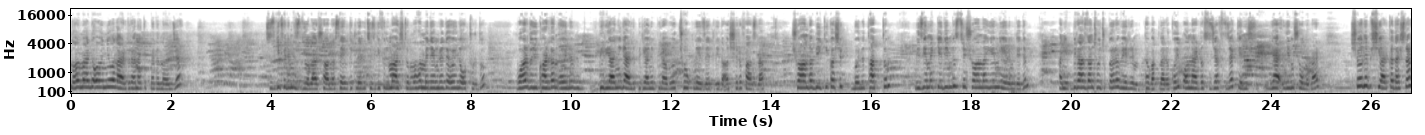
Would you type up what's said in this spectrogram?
Normalde oynuyorlardı Rana gitmeden önce. Çizgi film izliyorlar şu anda. Sevdikleri çizgi filmi açtım. Muhammed Emre de öyle oturdu. Bu arada yukarıdan öyle bir biryani geldi. Biryani pilavı çok lezzetliydi. Aşırı fazla. Şu anda bir iki kaşık böyle tattım. Biz yemek yediğimiz için şu anda yemeyelim dedim. Hani birazdan çocuklara veririm tabaklara koyup onlar da sıcak sıcak yemiş, ye- yemiş olurlar. Şöyle bir şey arkadaşlar.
